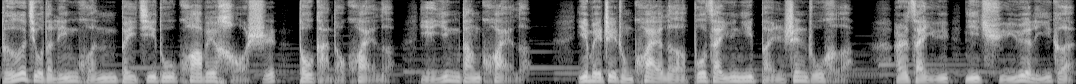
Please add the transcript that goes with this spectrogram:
得救的灵魂被基督夸为好时，都感到快乐，也应当快乐，因为这种快乐不在于你本身如何。而在于你取悦了一个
